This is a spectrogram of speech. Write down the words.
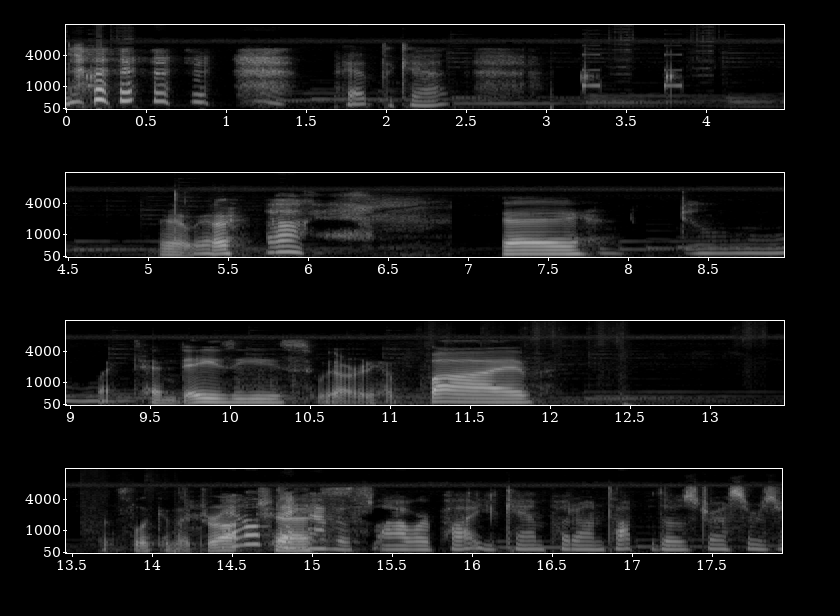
Pet the cat. There we are. Okay. Okay, like ten daisies. We already have five. Let's look in the drop I hope chest. they have a flower pot you can put on top of those dressers.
